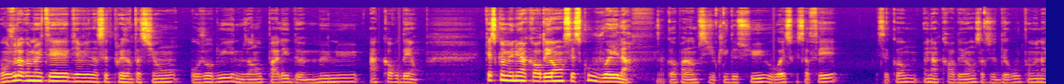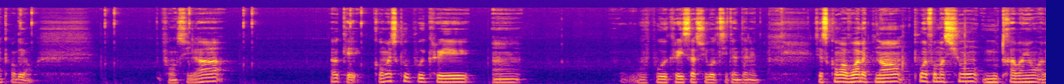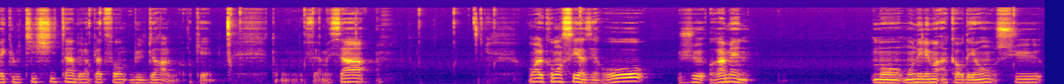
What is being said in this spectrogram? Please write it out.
Bonjour la communauté, bienvenue dans cette présentation. Aujourd'hui, nous allons parler de menu accordéon. Qu'est-ce qu'un menu accordéon? C'est ce que vous voyez là. D'accord? Par exemple, si je clique dessus, vous voyez ce que ça fait? C'est comme un accordéon, ça se déroule comme un accordéon. Pour celui-là. Ok, comment est-ce que vous pouvez créer un... Vous pouvez créer ça sur votre site internet? C'est ce qu'on va voir maintenant. Pour information, nous travaillons avec l'outil Shita de la plateforme Builderal. Ok fermer ça. On va le commencer à 0. Je ramène mon, élément accordéon sur,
